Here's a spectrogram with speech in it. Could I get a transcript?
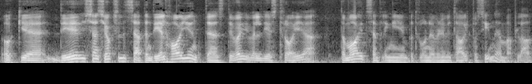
Och eh, det känns ju också lite så att en del har ju inte ens, det var ju väl just Troja. De har ju till exempel ingen gympatron överhuvudtaget på sin hemmaplan.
